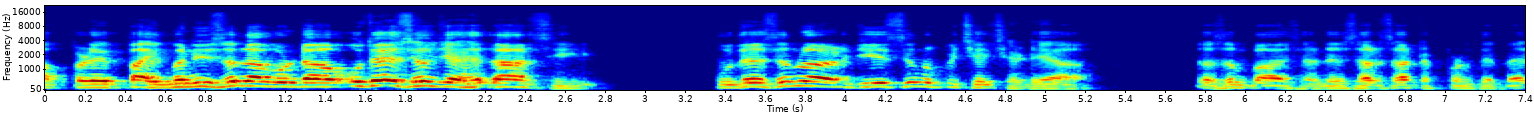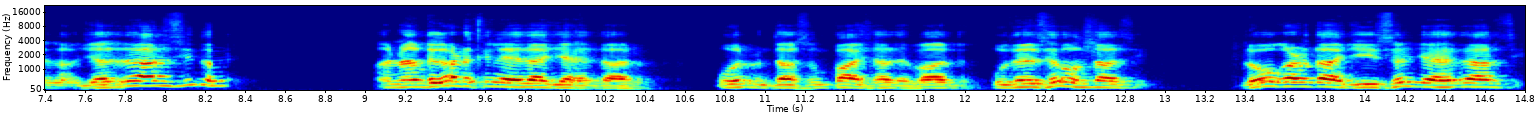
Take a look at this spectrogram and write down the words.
ਆਪਣੇ ਭਾਈ ਮਨੀ ਸਿੰਘ ਦਾ ਮੁੰਡਾ ਉਦੈ ਸਿੰਘ ਜਥੇਦਾਰ ਸੀ। ਉਦੈ ਸਿੰਘ ਨੂੰ ਅਰਜੀਤ ਸਿੰਘ ਨੂੰ ਪਿੱਛੇ ਛੱਡਿਆ। ਦਸਮ ਪਾਤਸ਼ਾਹ ਨੇ ਸਰਸਾ ਟੱਪਣ ਦੇ ਪਹਿਲਾਂ ਜਥੇਦਾਰ ਸੀ ਤਾਂ ਆਨੰਦਗੜ੍ਹ ਕਿਲੇ ਦਾ ਜਥੇਦਾਰ। ਉਹ ਦਸਮ ਪਾਤਸ਼ਾਹ ਦੇ ਬਾਅਦ ਉਦੈ ਸਿੰਘ ਹੁੰਦਾ ਸੀ। ਲੋਹਗੜ੍ਹ ਦਾ ਅਜੀਤ ਸਿੰਘ ਜਥੇਦਾਰ ਸੀ।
